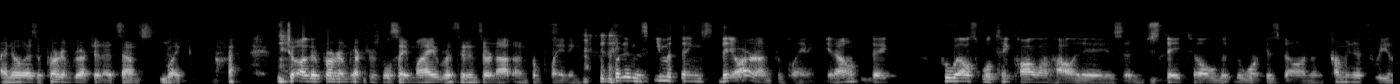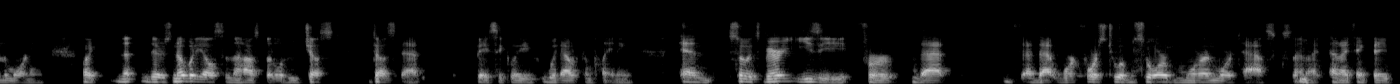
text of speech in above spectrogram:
I know as a program director, that sounds mm. like to other program directors will say my residents are not uncomplaining. but in the scheme of things, they are uncomplaining. You know, they who else will take call on holidays and stay till the, the work is done and come in at three in the morning? Like, th- there's nobody else in the hospital who just does that basically without complaining. And so it's very easy for that that workforce to absorb more and more tasks, and I and I think they've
